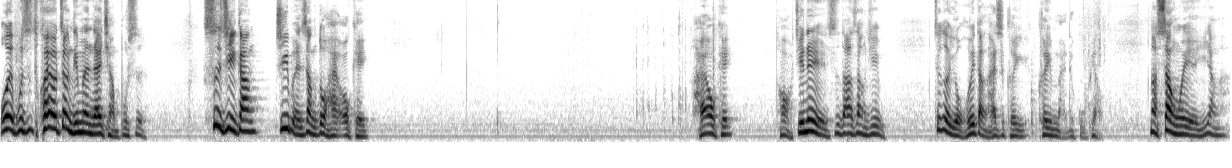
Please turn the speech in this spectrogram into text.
我也不是快要涨停板才抢，不是。世纪钢基本上都还 OK。还 OK，好，今天也是拉上去，这个有回档还是可以可以买的股票。那上尾也一样啊，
